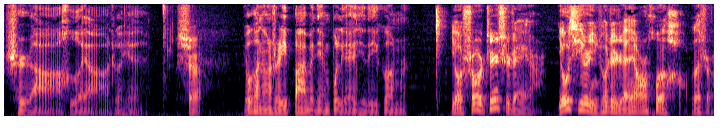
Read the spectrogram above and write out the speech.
吃啊、喝呀这些，是，有可能是一八百年不联系的一哥们儿。有时候真是这样，尤其是你说这人要是混好了的时候，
